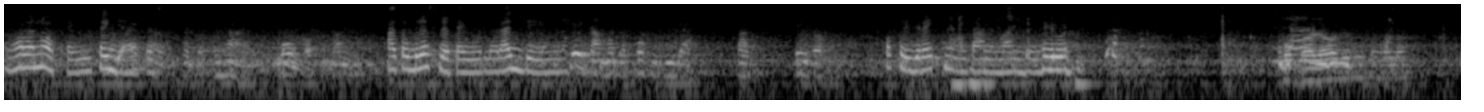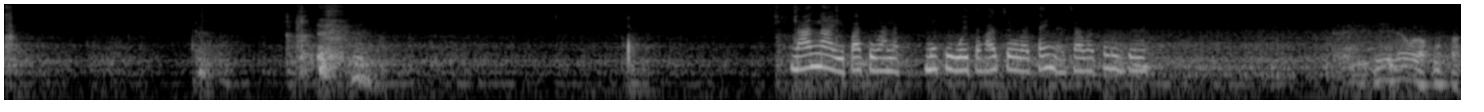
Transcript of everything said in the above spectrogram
હવે ન થાય થઈ જાય પછી. આ તો બ્રેસલેટ આવ્યું એટલે રાજ્ય એમને. જાય પકડી જ રાખીને હું તો આને બાંધ ઓલા? ના ના એ પાછું આને મૂકવું હોય તો સાચવવા થાય ને જવા થોડું દેવે ઈ લે ઓલા કૂઠા.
